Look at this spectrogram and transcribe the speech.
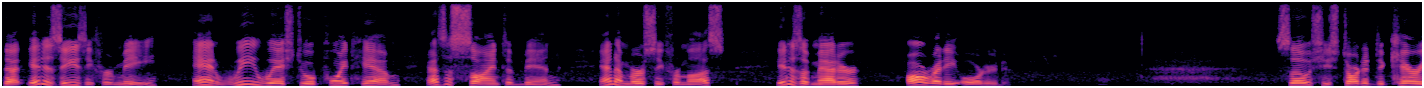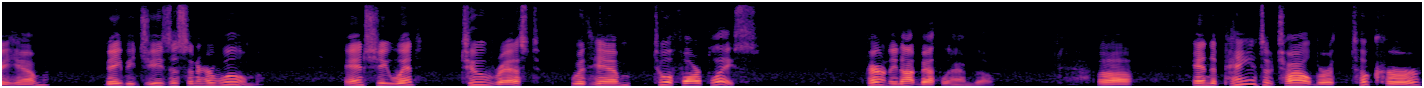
that it is easy for me, and we wish to appoint him as a sign to men and a mercy from us. It is a matter already ordered. So she started to carry him, baby Jesus, in her womb. And she went to rest with him to a far place. Apparently, not Bethlehem, though. Uh, and the pains of childbirth took her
